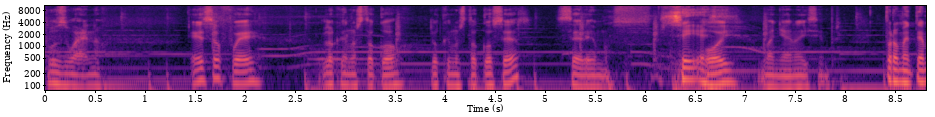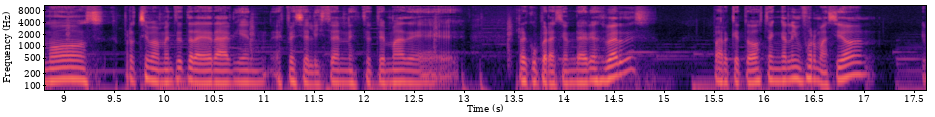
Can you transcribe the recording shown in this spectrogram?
Pues bueno, eso fue lo que nos tocó. Lo que nos tocó ser, seremos. Sí, es- Hoy, mañana y siempre. prometemos próximamente traer a alguien especialista en este tema de recuperación de áreas verdes para que todos tengan la información y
